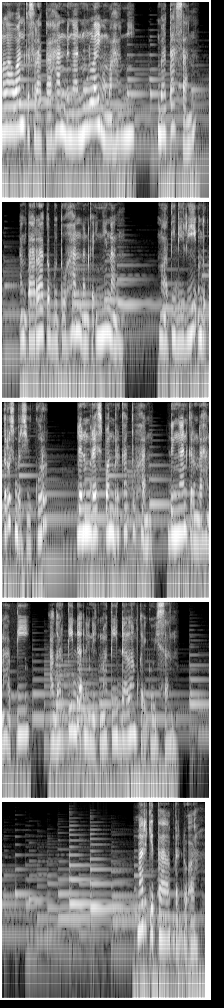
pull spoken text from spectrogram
melawan keserakahan dengan mulai memahami batasan antara kebutuhan dan keinginan. Melatih diri untuk terus bersyukur dan merespon berkat Tuhan dengan kerendahan hati agar tidak dinikmati dalam keegoisan. Mari kita berdoa.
